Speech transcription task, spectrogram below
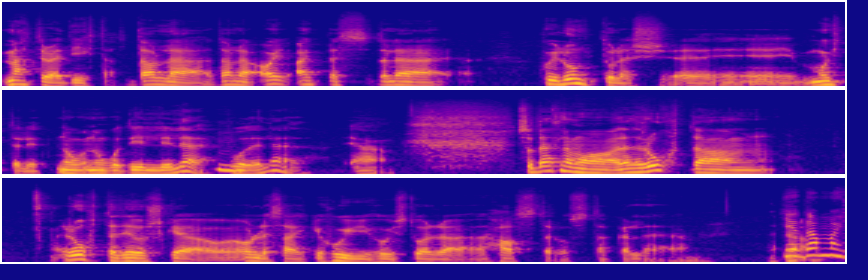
Matter'i tihtat, talle, talle aipas, talle kui lunt tulles äh, muistelit nagu, nagu tillile, mm. puudele ja Tällä mä tässä ruhta ruhta tiuske olle saikki hui hui tuoda haastelustakälle. Ja tämä ei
